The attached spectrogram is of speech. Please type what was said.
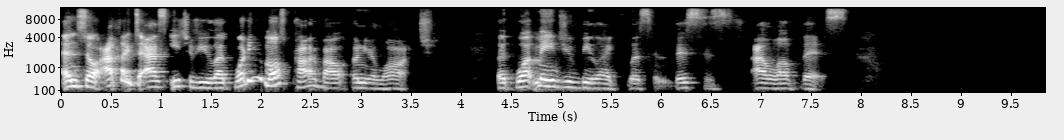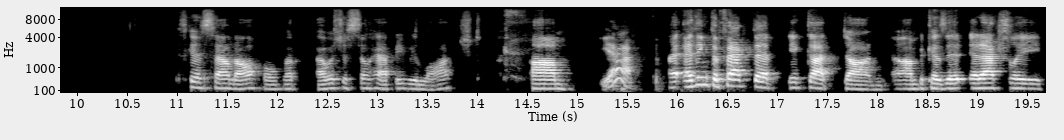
And so I'd like to ask each of you, like, what are you most proud about on your launch? Like, what made you be like, listen, this is, I love this. It's gonna sound awful, but I was just so happy we launched. Um, Yeah. I, I think the fact that it got done, um, because it, it actually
